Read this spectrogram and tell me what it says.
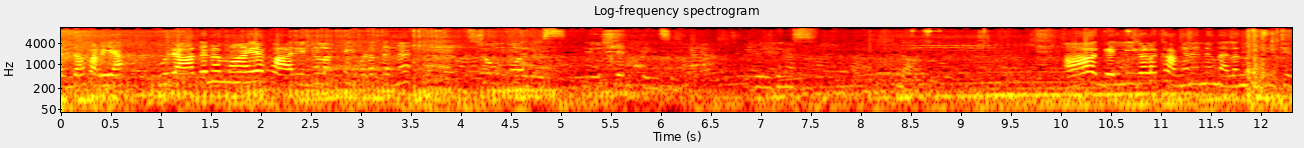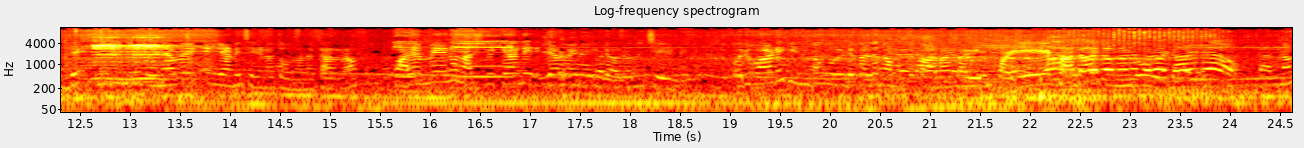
എന്താ പറയുക പുരാതനമായ കാര്യങ്ങളൊക്കെ ഇവിടെ തന്നെ show all this Asian things buildings ആ ഗല്ലികളൊക്കെ അങ്ങനെ തന്നെ നിലനിർത്തിയിട്ടുണ്ട്. ഇനോവേറ്റ് ചെയ്യാണ് ചെയ്യണത് തോന്നുന്നത്. കാരണം പഴമേനെ നശിപ്പിക്കാണ്ടിരിക്കാൻ വേണ്ടിയിട്ട് ഓരോന്നും ചെയ്യുന്നുണ്ട്. ഒരുപാട് ഹിന്ദു വീടുകൾ നമുക്ക് കാണാൻ കഴിയും. പഴയ കാലത്തെ കാരണം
